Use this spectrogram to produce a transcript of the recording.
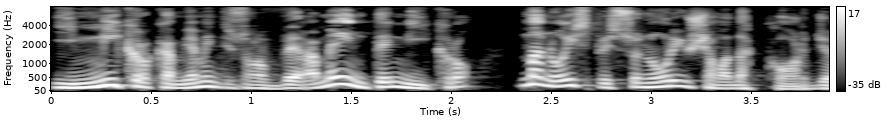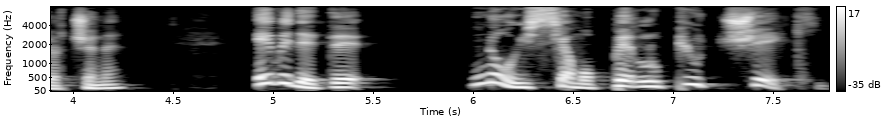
I micro cambiamenti sono veramente micro, ma noi spesso non riusciamo ad accorgercene. E vedete, noi siamo per lo più ciechi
